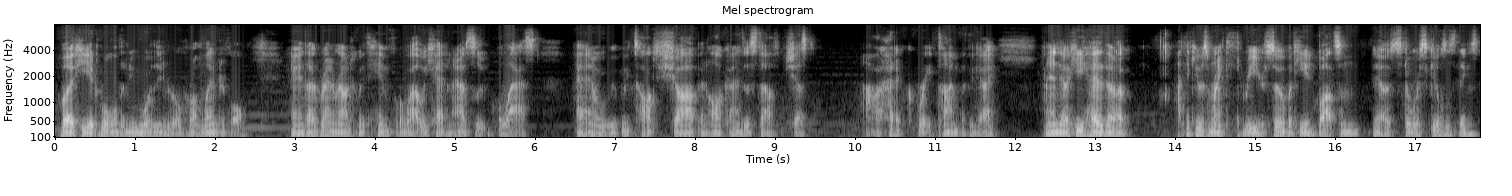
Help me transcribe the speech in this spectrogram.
but he had rolled a new war leader over on Landroval and I ran around with him for a while. We had an absolute blast, and we, we talked shop and all kinds of stuff. Just oh, I had a great time with the guy, and uh, he had uh, I think he was rank three or so, but he had bought some you know, store skills and things.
